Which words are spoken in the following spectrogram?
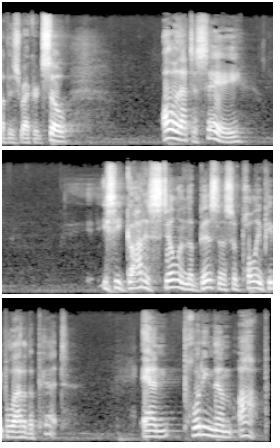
of his record. So, all of that to say, you see, God is still in the business of pulling people out of the pit and putting them up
